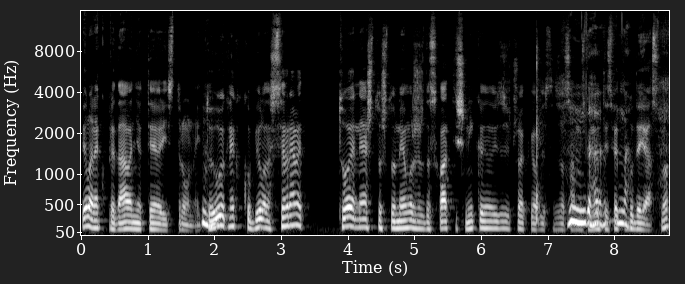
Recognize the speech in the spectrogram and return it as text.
bilo je neko predavanje o teoriji struna i to je mm. uvek nekako bilo, znaš, sve vreme to je nešto što ne možeš da shvatiš nikad, izađe čovjek i objasni za 18 Da, minuta i sve ti da. bude jasno.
